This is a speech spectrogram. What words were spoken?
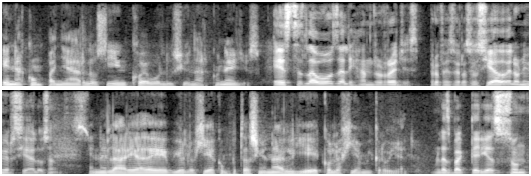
en acompañarlos y en coevolucionar con ellos. Esta es la voz de Alejandro Reyes, profesor asociado de la Universidad de los Andes. En el área de biología computacional y ecología microbiana. Las bacterias son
